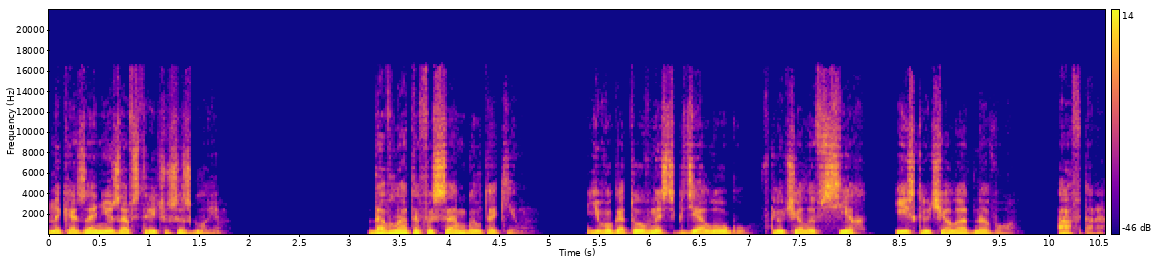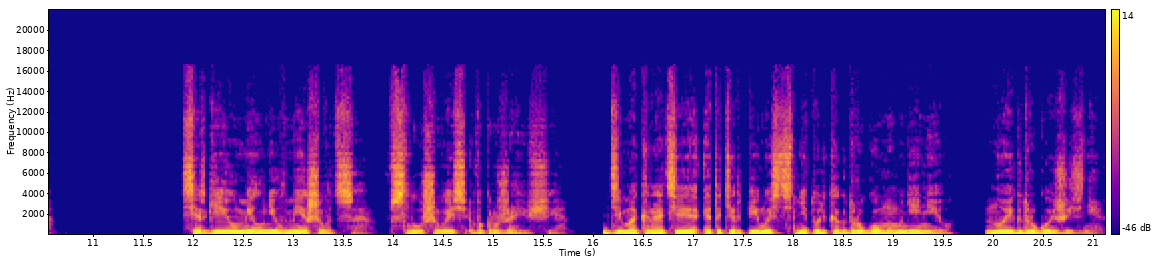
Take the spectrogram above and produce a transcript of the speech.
наказанию за встречу с изгоем. Довлатов и сам был таким. Его готовность к диалогу включала всех и исключала одного — автора. Сергей умел не вмешиваться, вслушиваясь в окружающее. Демократия — это терпимость не только к другому мнению, но и к другой жизни.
